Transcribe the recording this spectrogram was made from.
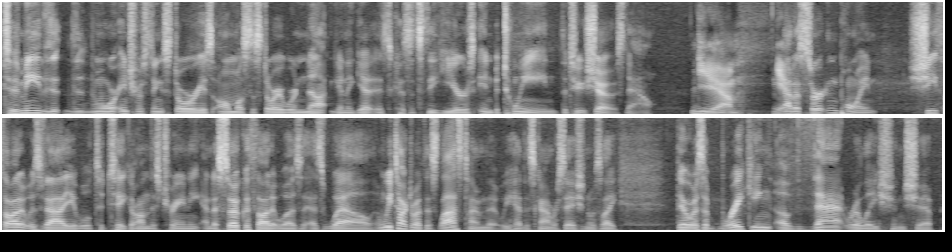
to me the, the more interesting story is almost the story we're not going to get. It's because it's the years in between the two shows now. Yeah. Yeah. At a certain point she thought it was valuable to take on this training and ahsoka thought it was as well. And we talked about this last time that we had this conversation it was like there was a breaking of that relationship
